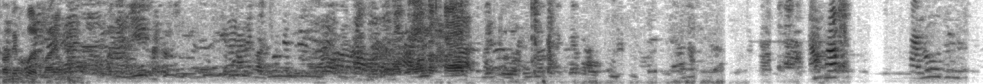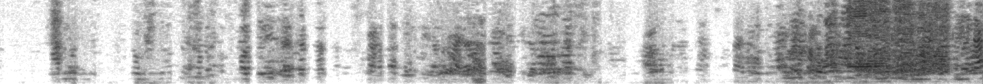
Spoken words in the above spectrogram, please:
ตอนนี้เปิดไลฟ์นะครับถ่ายรูปสินะคะ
